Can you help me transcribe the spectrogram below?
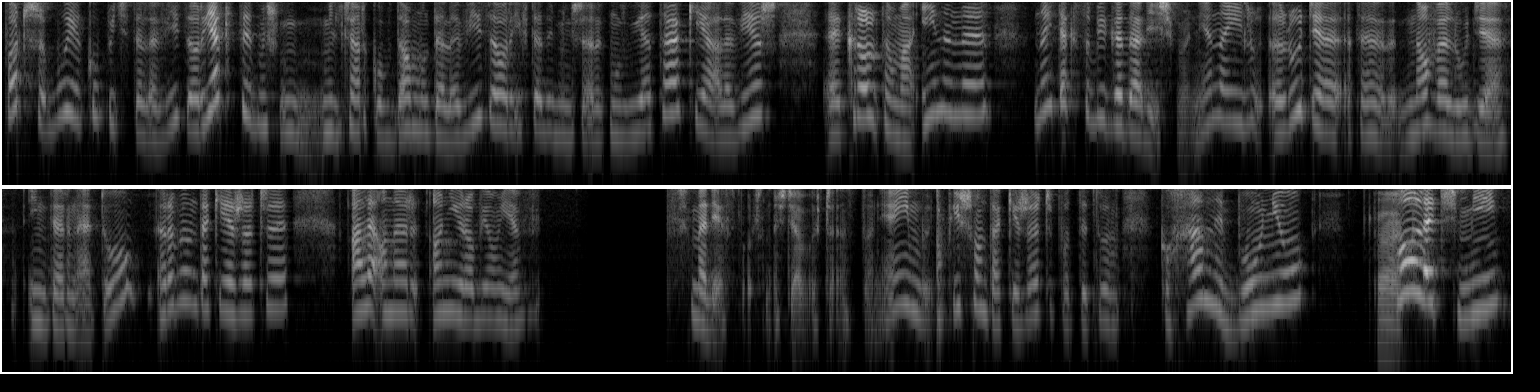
potrzebuję kupić telewizor. Jak ty masz, Milczarku, w domu telewizor? I wtedy Milczarek mówił: Ja taki, ale wiesz, e, Kroll to ma inny. No i tak sobie gadaliśmy. Nie? No i lu- ludzie, te nowe ludzie internetu robią takie rzeczy, ale one, oni robią je w, w mediach społecznościowych często. Nie? I piszą takie rzeczy pod tytułem: Kochany Buniu, Tak. poleć mi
